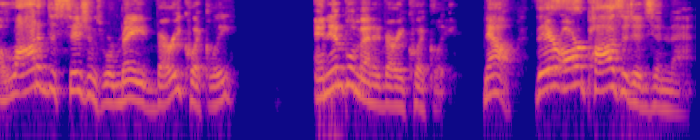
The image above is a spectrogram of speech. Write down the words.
a lot of decisions were made very quickly and implemented very quickly. Now, there are positives in that.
